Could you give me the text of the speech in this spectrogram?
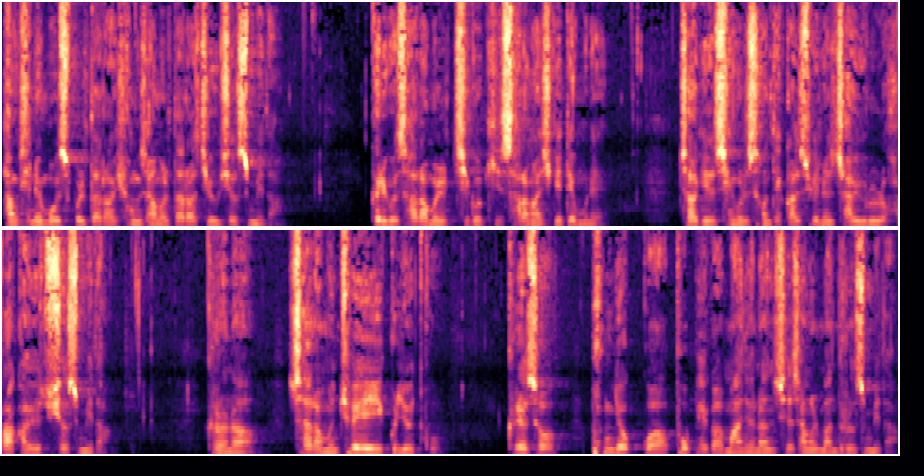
당신의 모습을 따라 형상을 따라 지으셨습니다. 그리고 사람을 지극히 사랑하시기 때문에 자기의 생을 선택할 수 있는 자유를 허락하여 주셨습니다. 그러나 사람은 죄에 이끌렸고 그래서 폭력과 부패가 만연한 세상을 만들었습니다.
